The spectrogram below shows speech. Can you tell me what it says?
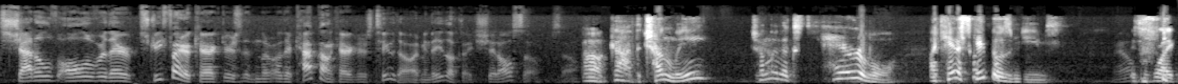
shadow all over their Street Fighter characters and their, or their Capcom characters too. Though I mean, they look like shit also. So Oh god, the Chun Li, Chun Li Yeah. looks terrible. I can't escape those memes. you know, It's just like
